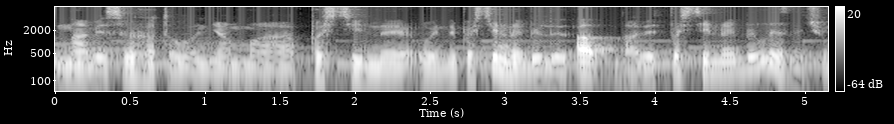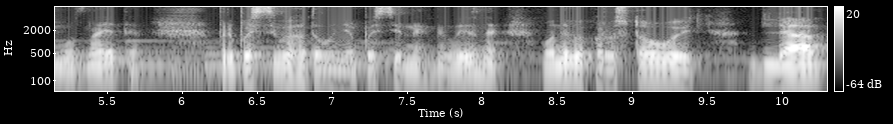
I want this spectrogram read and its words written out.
навіть з виготовленням е, постільної, ой, не постільної білизни, а навіть постільної білизни. Чому знаєте? При виготовленні постільних білизни вони використовують для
